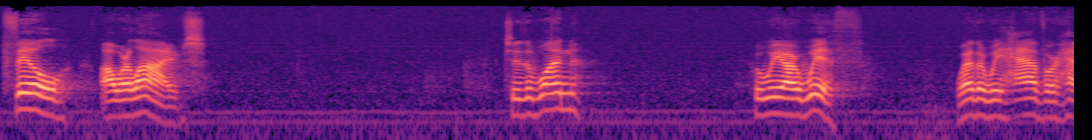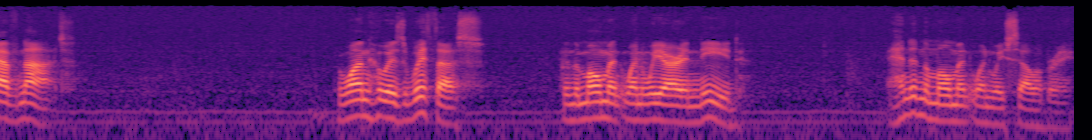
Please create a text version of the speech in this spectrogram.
fill our lives. To the one who we are with whether we have or have not. The one who is with us in the moment when we are in need and in the moment when we celebrate.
